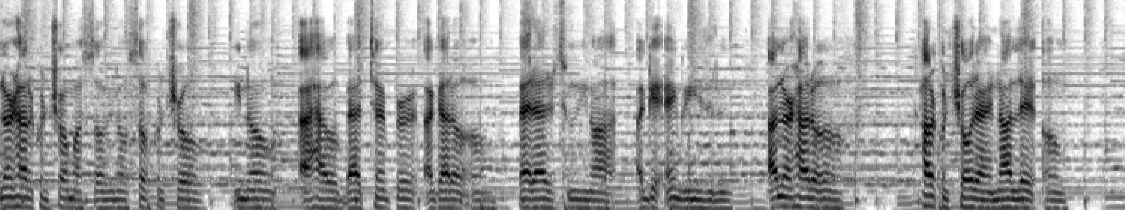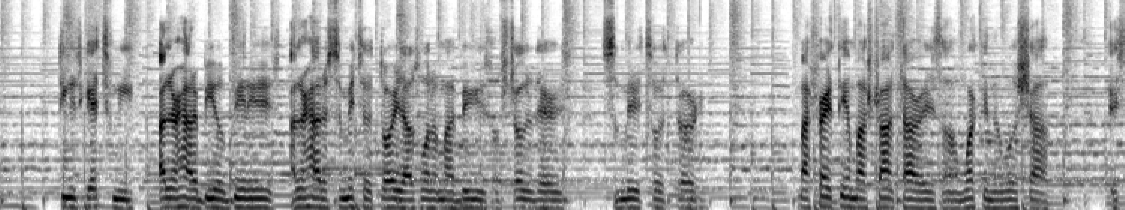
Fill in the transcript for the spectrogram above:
learn how to control myself. You know, self-control. You know, I have a bad temper. I got a um, bad attitude. You know, I, I get angry easily. I learned how to uh, how to control that and not let um, things get to me. I learned how to be obedient. I learned how to submit to authority. That was one of my biggest struggles there is submitting to authority. My favorite thing about Strong Tower is um, working in the wood shop. It's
